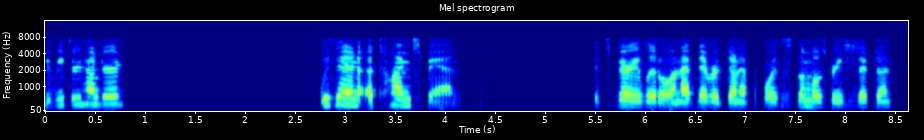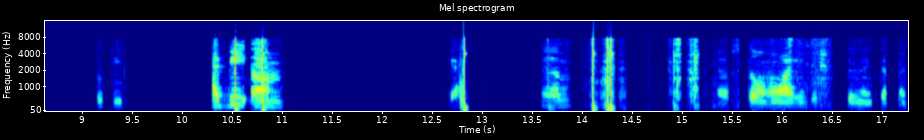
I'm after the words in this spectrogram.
Maybe 300. Within a time span. It's very little, and I've never done it before. This is the most races I've done. Oopsies. I beat um him. I still don't know why he just doesn't accept me.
